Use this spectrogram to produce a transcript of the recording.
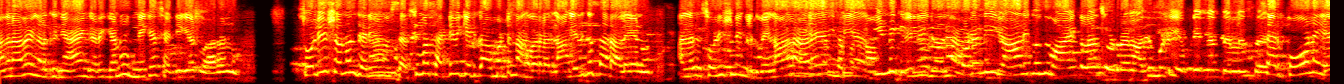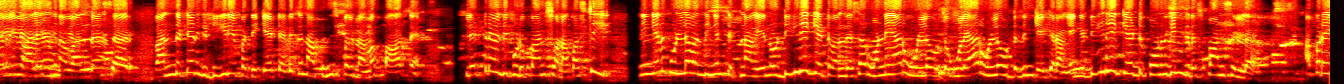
அதனால எங்களுக்கு நியாயம் கிடைக்கணும். இன்னைக்கே சர்டிஃபிகேட் வரணும். சொல்யூஷனும் தெரியணும் சார் சும்மா சர்டிபிகேட்டுக்காக மட்டும் நாங்க வரல. நாங்க எதுக்கு சார் அலையணும்? அந்த சொல்யூஷன் எங்களுக்கு வேணும். அலைய முடியாது. இன்னைக்கு உடனே நாளைக்கு வந்து வாங்கிக்கலாம்னு சொல்றாங்க. அது மட்டும் எப்படின்னு தெரியல சார் சார் போன இயர் காலேஜ் நான் வந்தேன் சார் வந்துட்டு எனக்கு டிகிரி பத்தி கேட்டதுக்கு நான் பிரின்சிபல் மேம பார்த்தேன். லெட்டர் எழுதி கொடுப்பான்னு சொன்னா ஃபர்ஸ்ட் நீங்க எதுக்கு உள்ள வந்தீங்கன்னு திட்டினாங்க என்னோட டிகிரி கேட்டு வந்தேன் சார் உன்னை யார் உள்ள விட்டு உங்களை யார் உள்ள விட்டதுன்னு கேக்குறாங்க. எங்க டிகிரி கேட்டு போனதுக்கு எங்களுக்கு ரெஸ்பான்ஸ் இல்ல. அப்புறம்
